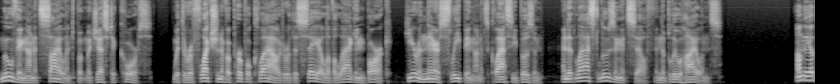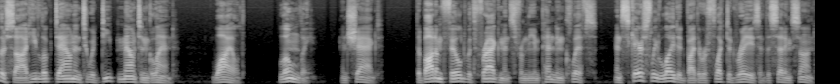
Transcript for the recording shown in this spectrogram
moving on its silent but majestic course, with the reflection of a purple cloud or the sail of a lagging bark here and there sleeping on its glassy bosom, and at last losing itself in the blue highlands. On the other side, he looked down into a deep mountain glen, wild, lonely, and shagged, the bottom filled with fragments from the impending cliffs, and scarcely lighted by the reflected rays of the setting sun.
